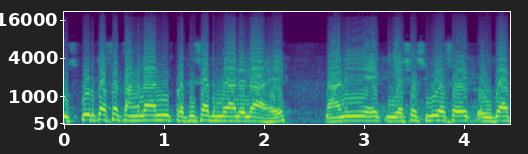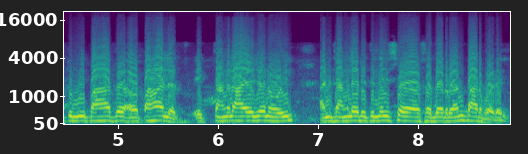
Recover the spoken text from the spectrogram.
उत्स्फूर्त असा चांगला आणि प्रतिसाद मिळालेला आहे. आणि एक यशस्वी असं एक उद्या तुम्ही पाहत पाहालच. एक चांगलं आयोजन होईल आणि चांगल्या रीतीने स- सदर रन पार पडेल.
